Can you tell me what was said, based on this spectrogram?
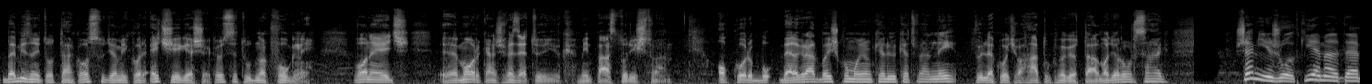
bebizonyították azt, hogy amikor egységesek össze tudnak fogni, van egy e, markáns vezetőjük, mint Pásztor István, akkor Belgrádba is komolyan kell őket venni, főleg, hogyha hátuk mögött áll Magyarország, Semjén Zsolt kiemelte,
